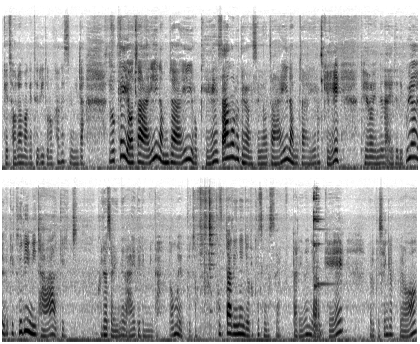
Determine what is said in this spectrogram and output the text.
이렇게 저렴하게 드리도록 하겠습니다. 이렇게 여자아이, 남자아이 이렇게 쌍으로 되어 있어요. 여자아이, 남자아이 이렇게 되어 있는 아이들이고요. 이렇게 그림이 다 이렇게 그려져 있는 아이들입니다. 너무 예쁘죠? 굽다리는 이렇게 생겼어요. 굽다리는 이렇게 이렇게 생겼고요.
